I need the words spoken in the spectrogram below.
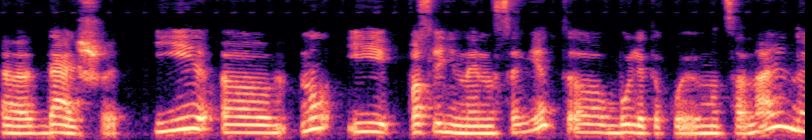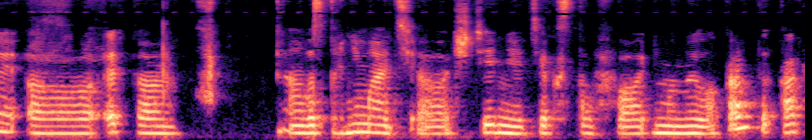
Дальше. И, э, ну, и последний, наверное, совет, э, более такой эмоциональный, э, это воспринимать чтение текстов Иммануила Канта как,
